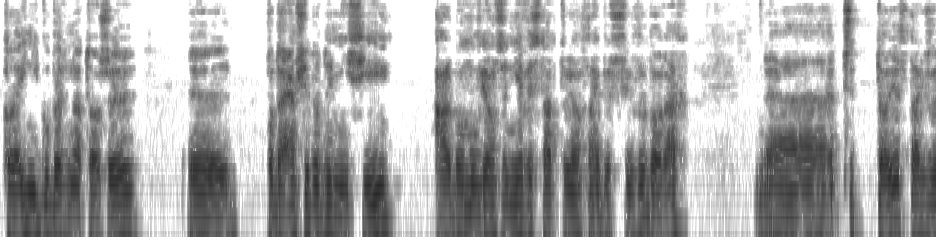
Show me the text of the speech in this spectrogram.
kolejni gubernatorzy e, podają się do dymisji albo mówią, że nie wystartują w najbliższych wyborach. Czy to jest tak, że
